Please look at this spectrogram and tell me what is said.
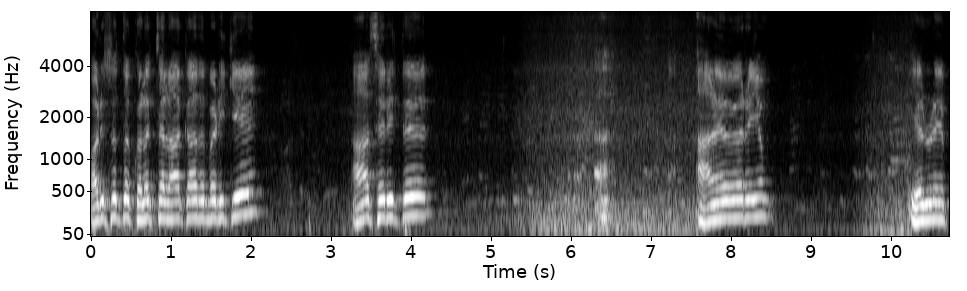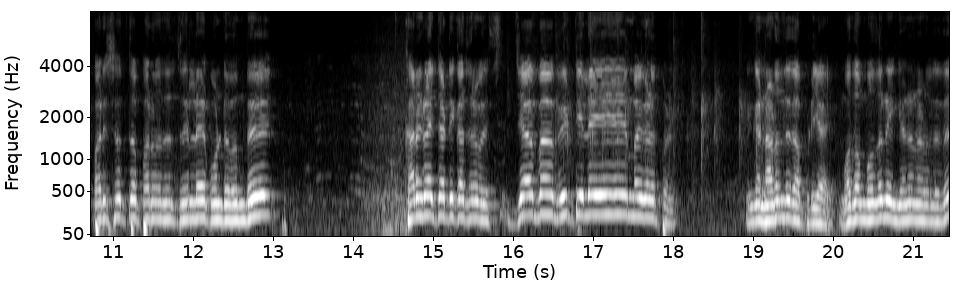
பரிசுத்த குலைச்சல் ஆக்காதபடிக்கு ஆசரித்து அனைவரையும் என்னுடைய பரிசுத்த பர்வதத்தில் கொண்டு வந்து கரங்களை தட்டி கருத்து ஜெப வீட்டிலேயே மகிழப்பன் இங்கே நடந்தது அப்படியே முத முதல்ல இங்கே என்ன நடந்தது?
